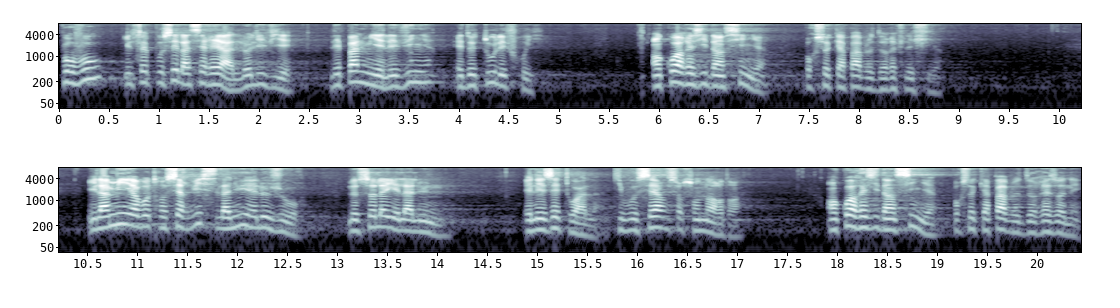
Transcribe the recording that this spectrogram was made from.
Pour vous, il fait pousser la céréale, l'olivier, les palmiers, les vignes et de tous les fruits. En quoi réside un signe pour ceux capables de réfléchir? Il a mis à votre service la nuit et le jour, le soleil et la lune, et les étoiles qui vous servent sur son ordre. En quoi réside un signe pour ceux capables de raisonner?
